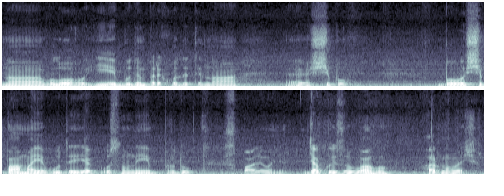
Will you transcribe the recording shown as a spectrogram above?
на вологу і будемо переходити на е, щепу. Бо щепа має бути як основний продукт спалювання. Дякую за увагу. Гарного вечора.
